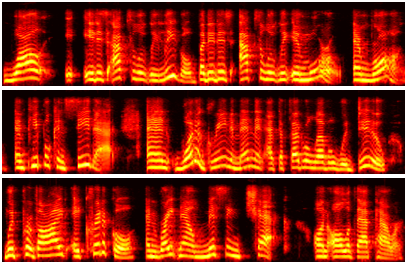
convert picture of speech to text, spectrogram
while it, it is absolutely legal, but it is absolutely immoral and wrong. And people can see that. And what a Green Amendment at the federal level would do would provide a critical and right now missing check on all of that power.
